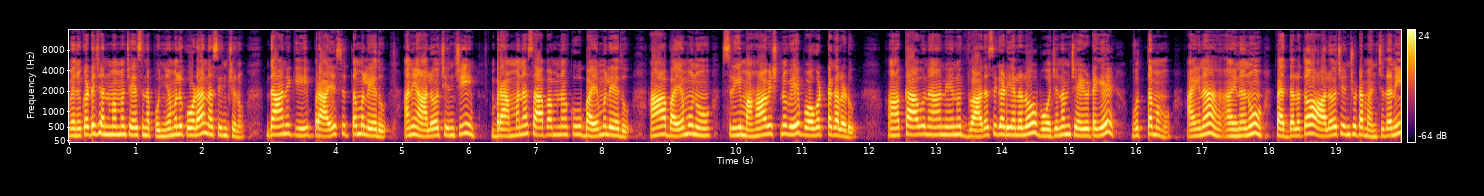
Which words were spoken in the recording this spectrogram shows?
వెనుకటి జన్మము చేసిన పుణ్యములు కూడా నశించును. దానికి ప్రాయశ్చిత్తము లేదు అని ఆలోచించి బ్రాహ్మణ శాపమునకు భయము లేదు. ఆ భయమును శ్రీ మహావిష్ణువే పోగొట్టగలడు. కావున నేను ద్వాదశి గడియలలో భోజనం చేయుటయే ఉత్తమము. అయినా అయినను పెద్దలతో ఆలోచించుట మంచిదని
